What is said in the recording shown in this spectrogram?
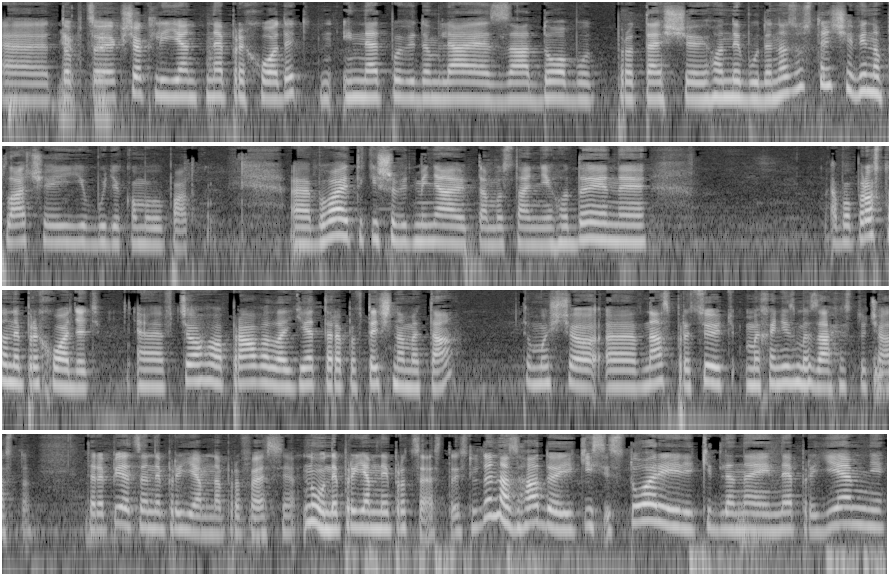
Е, тобто, це? якщо клієнт не приходить і не повідомляє за добу про те, що його не буде на зустрічі, він оплачує її в будь-якому випадку. Е, бувають такі, що відміняють там останні години або просто не приходять. Е, в цього правила є терапевтична мета, тому що е, в нас працюють механізми захисту часто. Терапія це неприємна професія, ну неприємний процес. Тобто людина згадує якісь історії, які для неї неприємні,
